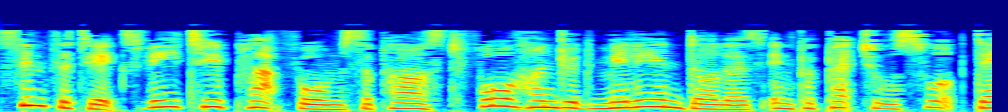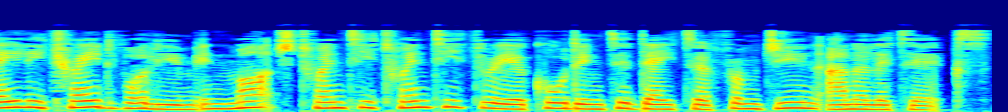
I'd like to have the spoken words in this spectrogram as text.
Synthetix V2 platform surpassed $400 million in perpetual swap daily trade volume in March 2023 according to data from Dune Analytics.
